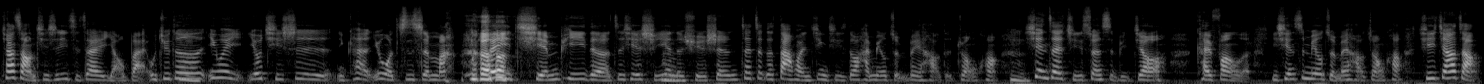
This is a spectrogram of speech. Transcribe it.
家长其实一直在摇摆。我觉得，因为尤其是你看，因为我资深嘛，所以前批的这些实验的学生，在这个大环境其实都还没有准备好的状况。现在其实算是比较开放了，以前是没有准备好状况。其实家长，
